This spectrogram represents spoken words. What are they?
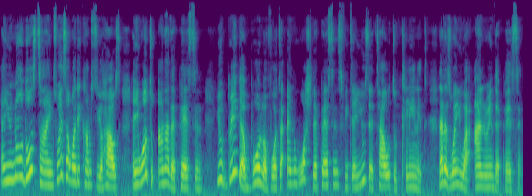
and you know, those times when somebody comes to your house and you want to honor the person, you bring a bowl of water and wash the person's feet and use a towel to clean it. That is when you are honoring the person.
